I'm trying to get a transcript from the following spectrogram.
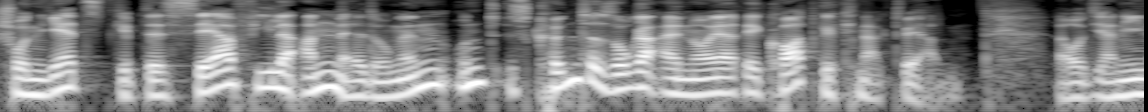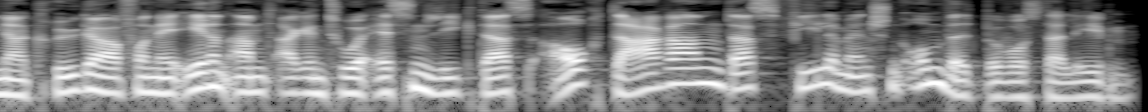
Schon jetzt gibt es sehr viele Anmeldungen und es könnte sogar ein neuer Rekord geknackt werden. Laut Janina Krüger von der Ehrenamtagentur Essen liegt das auch daran, dass viele Menschen umweltbewusster leben.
